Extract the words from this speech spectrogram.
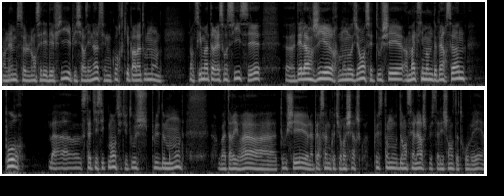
on, aime se lancer des défis et puis Sierzinal, c'est une course qui parle à tout le monde. Donc ce qui m'intéresse aussi, c'est euh, d'élargir mon audience et de toucher un maximum de personnes pour, bah, statistiquement, si tu touches plus de monde, bah, tu arriveras à toucher la personne que tu recherches. Plus ton audience est large, plus tu as des chances de trouver euh,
